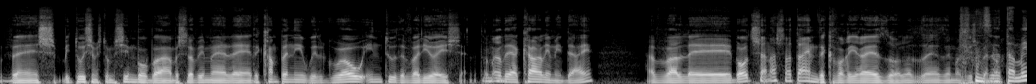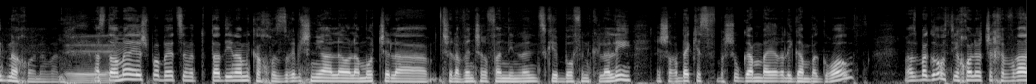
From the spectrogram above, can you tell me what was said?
ויש ביטוי שמשתמשים בו בשלבים האלה, the company will grow into the valuation. זאת אומרת, זה יקר לי מדי, אבל uh, בעוד שנה, שנתיים זה כבר ייראה זול, אז זה, זה מרגיש זה בנוח. תמיד נכון, אבל... אה, אז אתה אומר, יש פה בעצם את אותה דינמיקה, חוזרים שנייה לעולמות של ה-venture funding landscape באופן כללי, יש הרבה כסף בשוק, גם ב-early, גם ב-growth, ואז ב-growth יכול להיות שחברה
